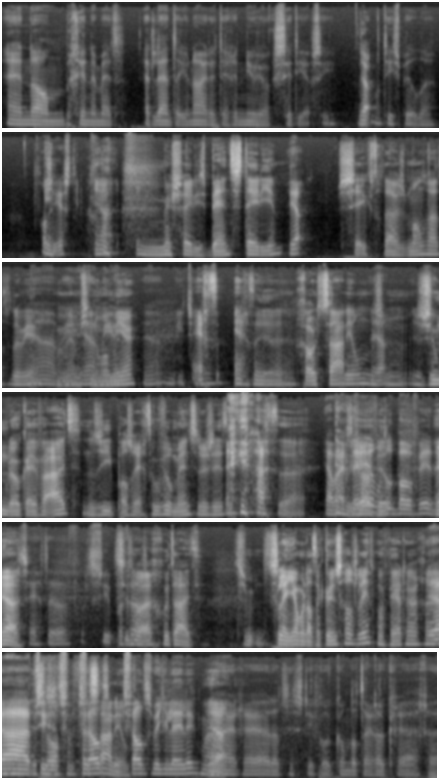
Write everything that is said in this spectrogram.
En dan beginnen met Atlanta United tegen New York City FC. Ja. Want die speelde als In- eerst. Ja, in Mercedes-Benz Stadium. Ja. 70.000 man zaten er weer. Ja, meer- misschien ja, nog wel meer. Ja, iets Echt, echt een groot stadion. Dus Ja. je zoomde ook even uit. Dan zie je pas echt hoeveel mensen er zitten. Ja. Echt, eh, Ja, maar echt heel veel tot bovenin. Ja. Dat is echt uh, super ziet er wel echt goed uit. Het is, het is alleen jammer dat er kunstgras ligt, maar verder eh, ja, is precies. wel Het, het veld, stadion. het veld is een beetje lelijk, maar eh, dat is natuurlijk ook omdat er ook graag uh,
